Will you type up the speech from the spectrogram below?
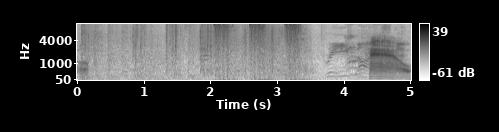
Oh, How?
